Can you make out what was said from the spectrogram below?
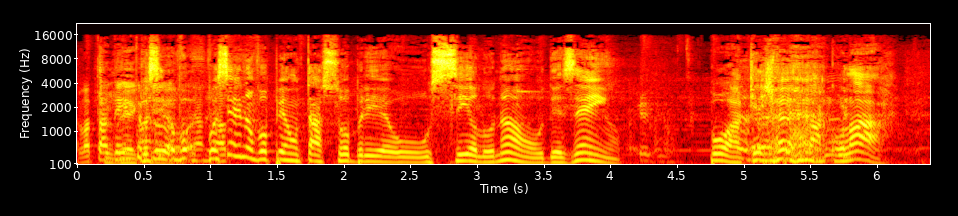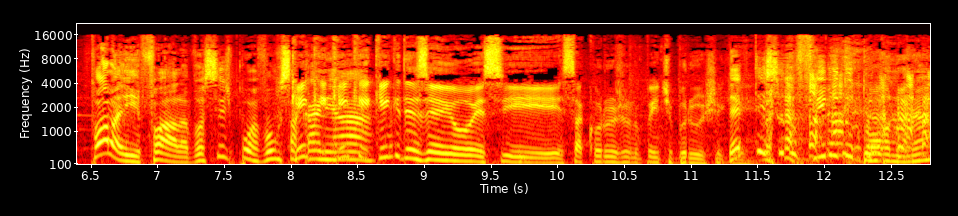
Ela tá dentro aqui. do... Você- vocês não vão perguntar sobre o selo, não? O desenho? Porra, que é espetacular. Fala aí, fala. Vocês, porra, vão Quem, sacanear. quem que- quem que desenhou esse, essa coruja no pente bruxa aqui? Deve ter sido filho do dono, né?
